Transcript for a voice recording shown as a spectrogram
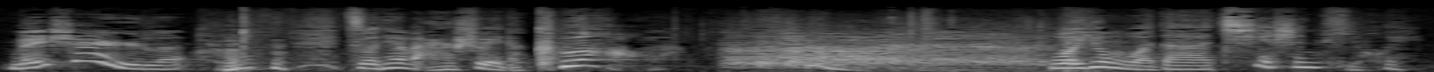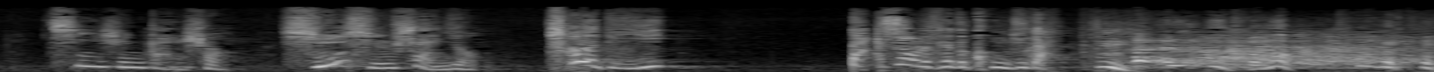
没事儿了，昨天晚上睡得可好了。我用我的切身体会、亲身感受、循循善诱，彻底打消了他的恐惧感。嗯，不可不。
